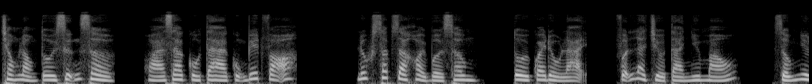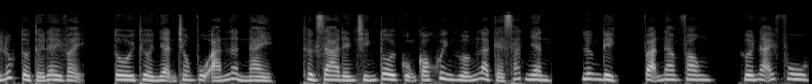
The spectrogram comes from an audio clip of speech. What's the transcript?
Trong lòng tôi sững sờ, hóa ra cô ta cũng biết võ lúc sắp ra khỏi bờ sông, tôi quay đầu lại, vẫn là chiều tà như máu. Giống như lúc tôi tới đây vậy, tôi thừa nhận trong vụ án lần này, thực ra đến chính tôi cũng có khuynh hướng là kẻ sát nhân, lương địch, vạn nam phong, hứa nãi phu,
